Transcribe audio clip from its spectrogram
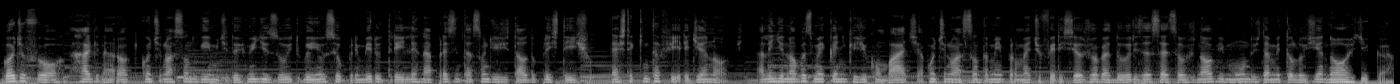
God of War Ragnarok, continuação do game de 2018, ganhou seu primeiro trailer na apresentação digital do PlayStation nesta quinta-feira, dia 9. Além de novas mecânicas de combate, a continuação também promete oferecer aos jogadores acesso aos nove mundos da mitologia nórdica.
